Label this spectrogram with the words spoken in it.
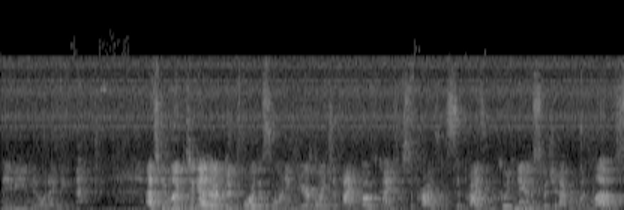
Maybe you know what I mean. As we look together at Luke 4 this morning, we are going to find both kinds of surprises. Surprising good news, which everyone loves,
